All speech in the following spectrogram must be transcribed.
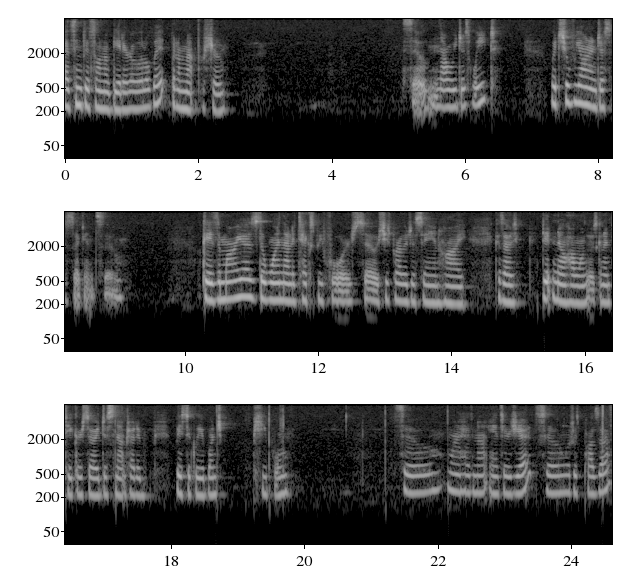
I think this one will get her a little bit, but I'm not for sure. So now we just wait, which she'll be on in just a second. So okay, Zamaria is the one that I texted before, so she's probably just saying hi because I didn't know how long it was going to take her, so I just Snapchatted basically a bunch of people. So, Maya has not answered yet, so we'll just pause that.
